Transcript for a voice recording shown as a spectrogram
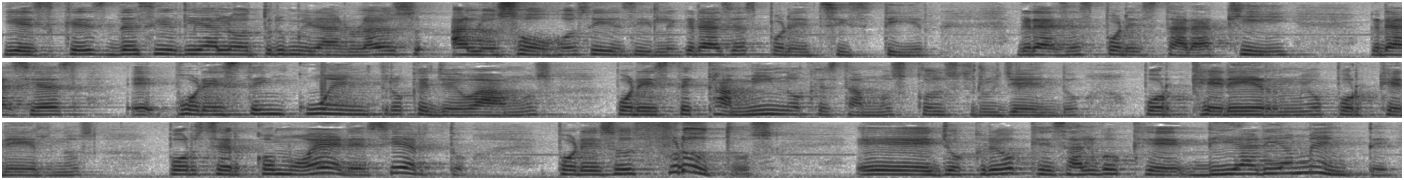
y es que es decirle al otro y mirarlo a los, ojos y decirle gracias por existir, gracias por estar aquí, gracias eh, por este encuentro que llevamos, por este camino que estamos construyendo, por quererme o por querernos, por ser como eres, ¿cierto? Por esos frutos. Eh, yo creo que es algo que diariamente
